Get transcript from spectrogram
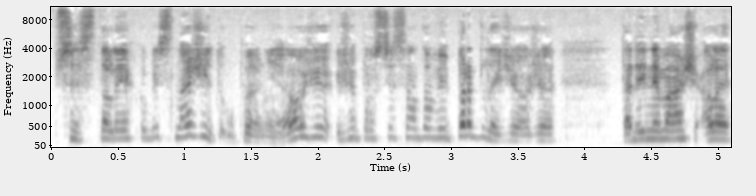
přestali jakoby snažit úplně, jo? Že, že prostě se na to vyprdli, že, jo? že tady nemáš, ale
